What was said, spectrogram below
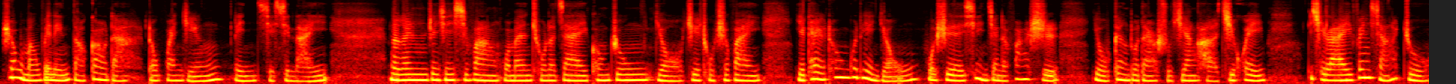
需要我们为您祷告的，都欢迎您写信来。乐恩真心希望，我们除了在空中有接触之外，也可以通过电邮或是信件的方式，有更多的时间和机会，一起来分享主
